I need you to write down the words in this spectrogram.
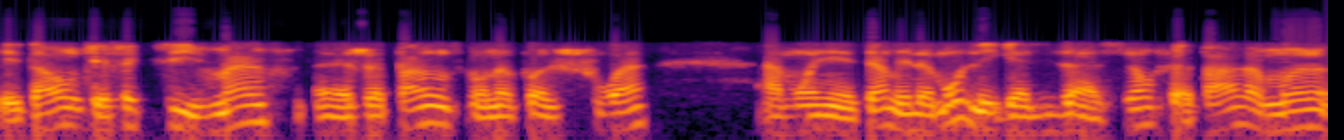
Et donc, effectivement, je pense qu'on n'a pas le choix à moyen terme. Et le mot légalisation fait peur. Moi,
